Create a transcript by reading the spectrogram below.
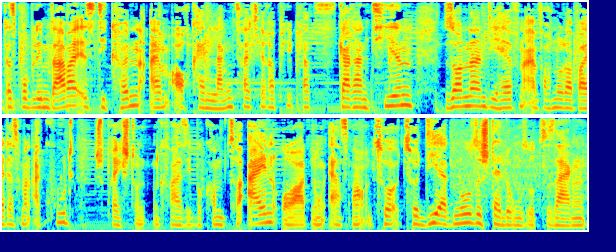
das Problem dabei ist, die können einem auch keinen Langzeittherapieplatz garantieren, sondern die helfen einfach nur dabei, dass man akut Sprechstunden quasi bekommt zur Einordnung erstmal und zur, zur Diagnosestellung sozusagen.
